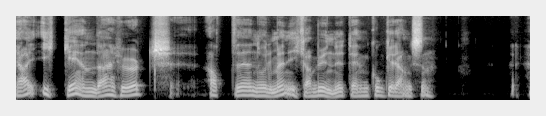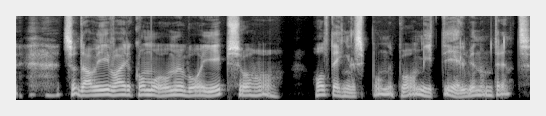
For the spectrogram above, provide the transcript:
Jeg har ikke enda hørt at nordmenn ikke har vunnet den konkurransen. Så da vi var, kom over med vår jeep, så holdt engelskbåndet på midt i elven omtrent.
